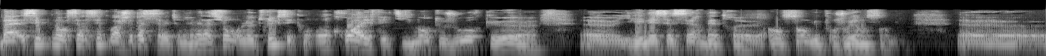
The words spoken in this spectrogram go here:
Bah, c'est non, c'est assez. Moi, je sais pas si ça va être une révélation. Le truc, c'est qu'on croit effectivement toujours que euh, euh, il est nécessaire d'être euh, ensemble pour jouer ensemble. Euh,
